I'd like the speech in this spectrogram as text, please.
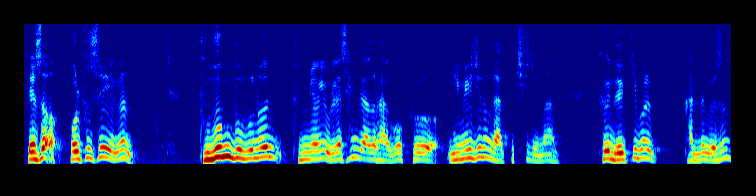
그래서 골프 스윙은 부분 부분은 분명히 우리가 생각을 하고 그 이미지는 갖고 치지만 그 느낌을 갖는 것은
